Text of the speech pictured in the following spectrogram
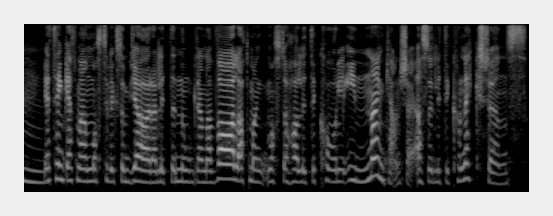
Mm. Jag tänker att man måste liksom göra lite noggranna val, att man måste ha lite koll innan kanske. Alltså lite connections.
